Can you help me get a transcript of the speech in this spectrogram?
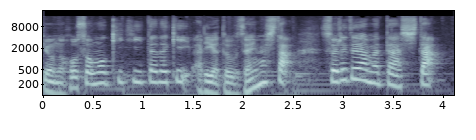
今日の放送もお聴きいただきありがとうございました。それではまた明日。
